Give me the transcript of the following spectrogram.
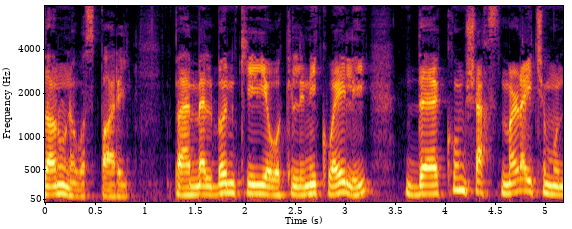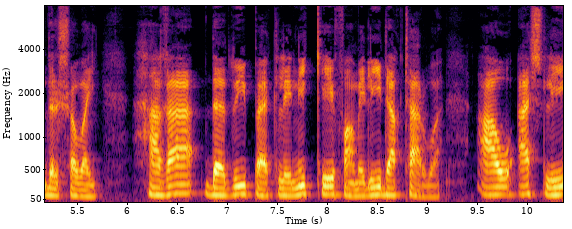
ځانونه وسپاري په ملبون کې یو کلینیک ویلي د کوم شخص مړی چې موندل شوی هغه د دوی په کلینیک کې فاميلي ډاکټر و او اشلی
